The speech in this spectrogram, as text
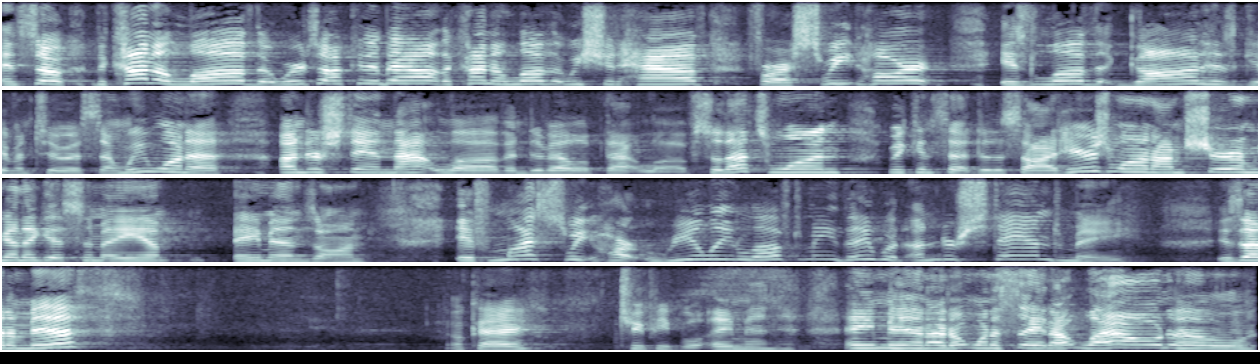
And so, the kind of love that we're talking about, the kind of love that we should have for our sweetheart, is love that God has given to us. And we want to understand that love and develop that love. So, that's one we can set to the side. Here's one I'm sure I'm going to get some am- amens on. If my sweetheart really loved me, they would understand me. Is that a myth? Okay, Two people, amen. Amen. I don't want to say it out loud. Oh.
